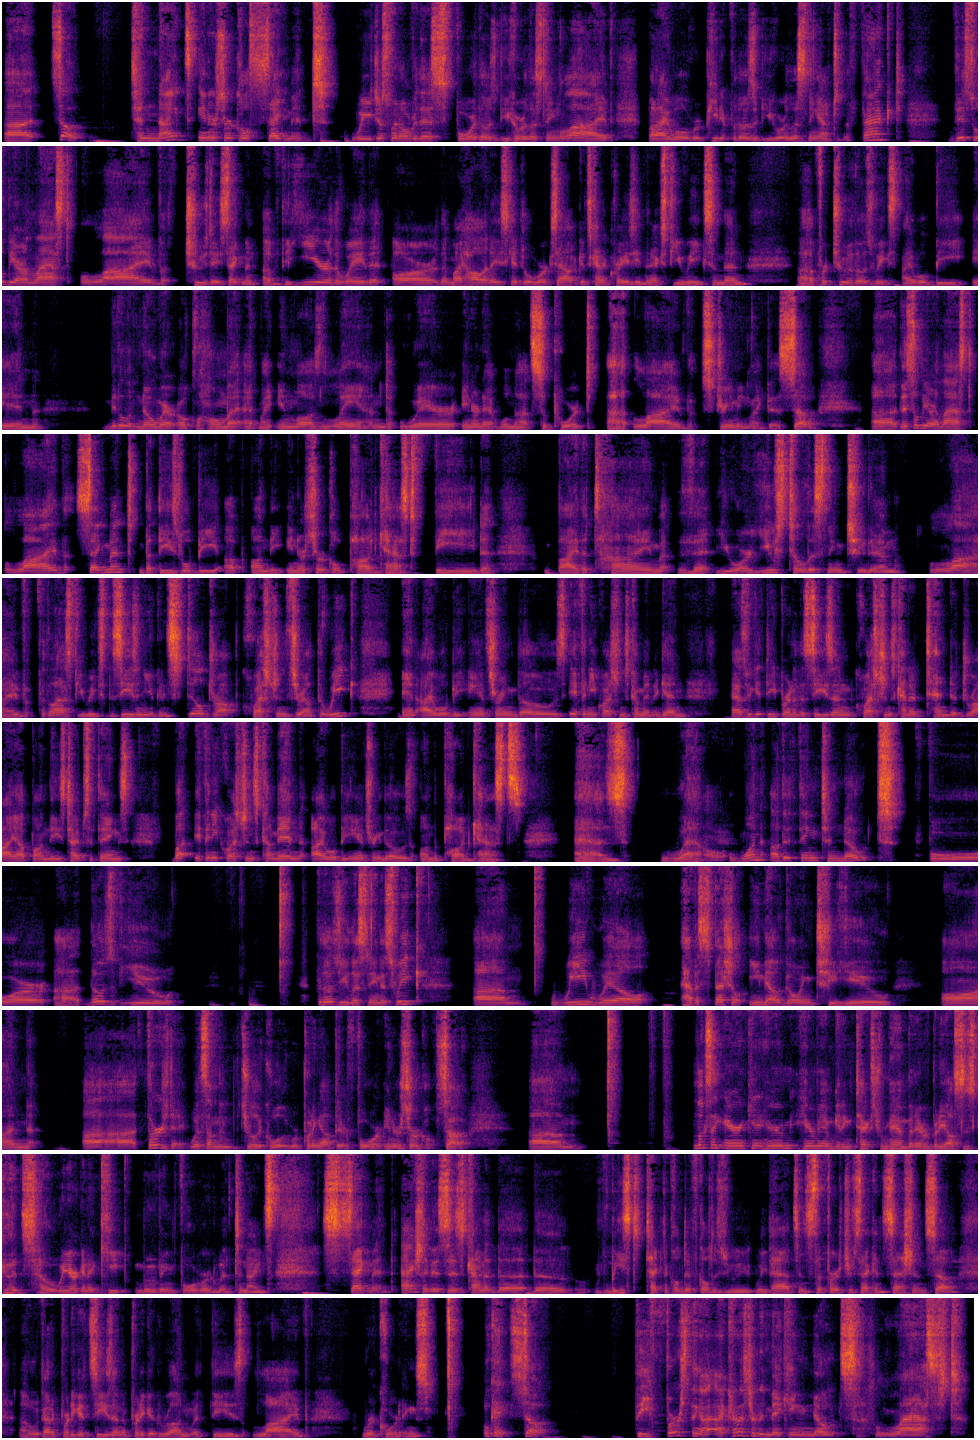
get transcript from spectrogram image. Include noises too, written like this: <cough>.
Uh, so, tonight's Inner Circle segment, we just went over this for those of you who are listening live, but I will repeat it for those of you who are listening after the fact. This will be our last live Tuesday segment of the year. The way that our that my holiday schedule works out gets kind of crazy in the next few weeks, and then uh, for two of those weeks, I will be in middle of nowhere Oklahoma at my in-laws' land, where internet will not support uh, live streaming like this. So uh, this will be our last live segment, but these will be up on the Inner Circle podcast feed by the time that you are used to listening to them live for the last few weeks of the season. You can still drop questions throughout the week, and I will be answering those if any questions come in. Again, as we get deeper into the season, questions kind of tend to dry up on these types of things. But if any questions come in, I will be answering those on the podcasts as well. One other thing to note for uh, those of you, for those of you listening this week, um, we will have a special email going to you on uh, Thursday with something that's really cool that we're putting out there for Inner Circle. So, um, looks like Aaron can't hear me, hear me. I'm getting text from him, but everybody else is good. <laughs> So we are going to keep moving forward with tonight's segment. Actually, this is kind of the the least technical difficulties we, we've had since the first or second session. So uh, we've had a pretty good season, a pretty good run with these live recordings. Okay, so the first thing I, I kind of started making notes last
